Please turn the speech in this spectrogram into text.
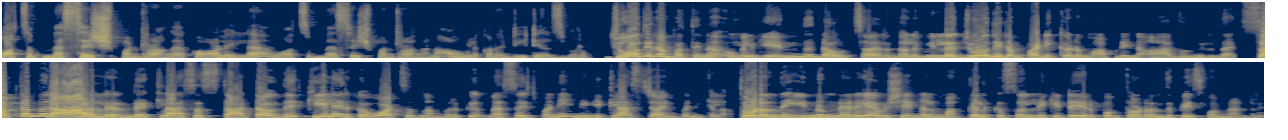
வாட்ஸ்அப் மெசேஜ் பண்ணுறாங்க காலையில் வாட்ஸ்அப் மெசேஜ் பண்ணுறாங்கன்னா அவங்களுக்கான டீட்டெயில்ஸ் வரும். ஜோதிடம் பத்தின உங்களுக்கு எந்த டவுட்ஸா இருந்தாலும் இல்ல ஜோதிடம் படிக்கணும் அப்படின்னு ஆர்வம் இருந்தா செப்டம்பர் ஆறுல இருந்தே கிளாஸஸ் ஸ்டார்ட் ஆகுது. கீழே இருக்க வாட்ஸ்அப் நம்பருக்கு மெசேஜ் பண்ணி நீங்க கிளாஸ் ஜாயின் பண்ணிக்கலாம். தொடர்ந்து இன்னும் நிறைய விஷயங்கள் மக்களுக்கு சொல்லிக்கிட்டே இருப்போம். தொடர்ந்து பேசுவோம். நன்றி.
